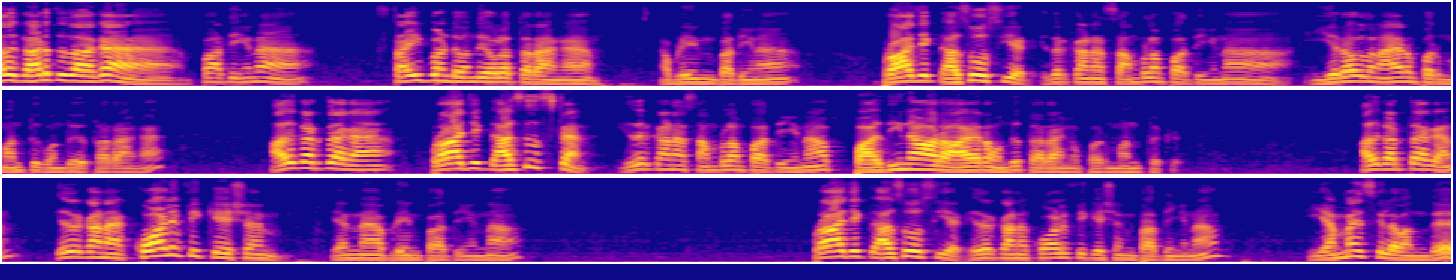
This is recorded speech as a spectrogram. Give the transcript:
அதுக்கு அடுத்ததாக பார்த்தீங்கன்னா ஸ்டைபண்ட் வந்து எவ்வளோ தராங்க? அப்படின்னு பார்த்தீங்கன்னா ப்ராஜெக்ட் அசோசியேட் இதற்கான சம்பளம் பார்த்தீங்கன்னா இருபதனாயிரம் பர் மந்த்துக்கு வந்து தராங்க. அதுக்கடுத்தாக ப்ராஜெக்ட் அசிஸ்டன்ட் இதற்கான சம்பளம் பார்த்தீங்கன்னா பதினாறாயிரம் வந்து தராங்க பர் மந்த்துக்கு அதுக்கடுத்தாக இதற்கான குவாலிஃபிகேஷன் என்ன அப்படின்னு பார்த்தீங்கன்னா ப்ராஜெக்ட் அசோசியேட் இதற்கான குவாலிஃபிகேஷன் பார்த்தீங்கன்னா எம்எஸ்சியில் வந்து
